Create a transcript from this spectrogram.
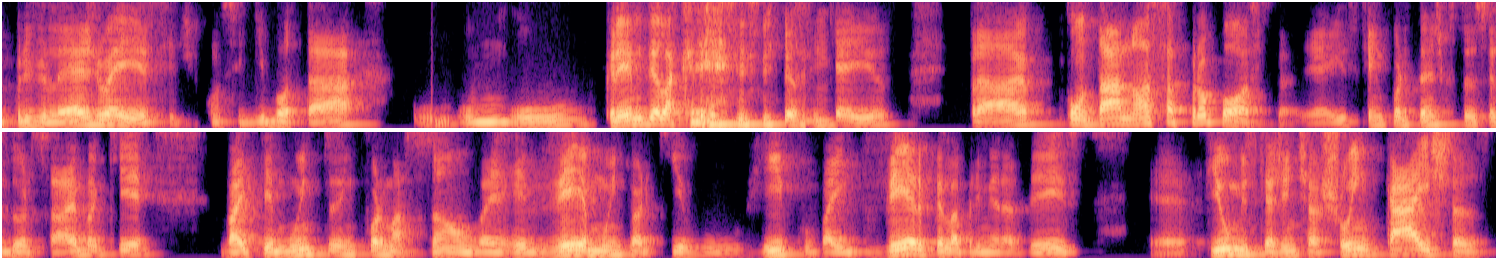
privilégio é esse, de conseguir botar o, o, o creme de la creme mesmo, Sim. que é isso, para contar a nossa proposta. E é isso que é importante que o torcedor saiba, que vai ter muita informação, vai rever muito arquivo rico, vai ver pela primeira vez é, filmes que a gente achou em caixas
